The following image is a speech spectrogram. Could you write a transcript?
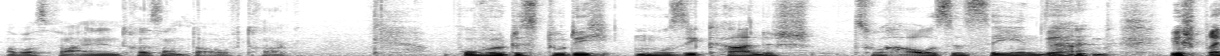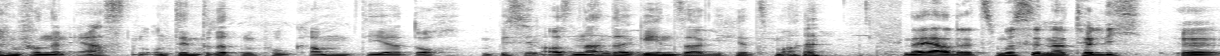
aber es war ein interessanter Auftrag. Wo würdest du dich musikalisch zu Hause sehen? Wir, wir sprechen von den ersten und den dritten Programmen, die ja doch ein bisschen auseinandergehen, sage ich jetzt mal. Naja, jetzt musst du natürlich äh,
